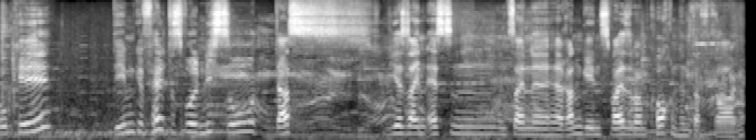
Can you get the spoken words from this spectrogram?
Okay. Dem gefällt es wohl nicht so, dass wir sein Essen und seine Herangehensweise beim Kochen hinterfragen.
